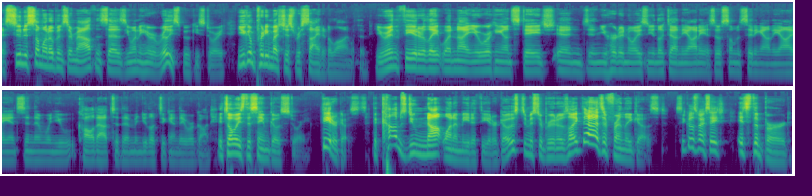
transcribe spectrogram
as soon as someone opens their mouth and says, You want to hear a really spooky story, you can pretty much just recite it along with them. You were in the theater late one night and you're working on stage and, and you heard a noise and you looked out in the audience. There was someone sitting out in the audience. And then when you called out to them and you looked again, they were gone. It's always the same ghost story. Theater ghosts. The Cubs do not want to meet a theater ghost. And Mr. Bruno's like, That's a friendly ghost. So he goes backstage. It's the bird.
